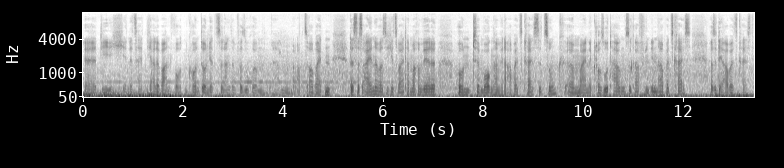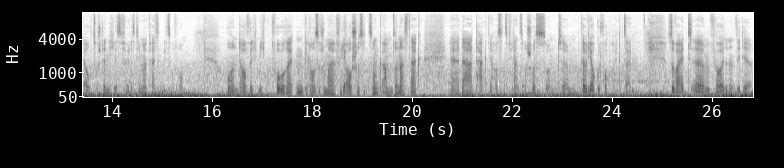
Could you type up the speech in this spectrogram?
äh, die ich in der Zeit nicht alle beantworten konnte und jetzt so langsam versuche ähm, abzuarbeiten. Das ist das eine, was ich jetzt weitermachen werde. Und äh, morgen haben wir eine Arbeitskreissitzung, ähm, eine Klausurtagung sogar für den Innenarbeitskreis, also der Arbeitskreis, der auch zuständig ist für das Thema Kreisgebietsreform. Und darauf will ich mich gut vorbereiten. Genauso schon mal für die Ausschusssitzung am Donnerstag. Äh, da tagt der Haushalts- und Finanzausschuss und ähm, da würde ich auch gut vorbereitet sein. Soweit ähm, für heute. Dann seht ihr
